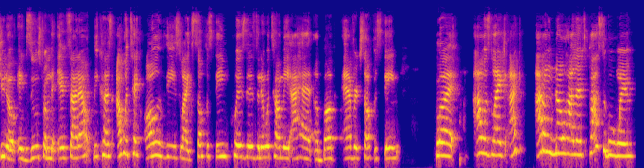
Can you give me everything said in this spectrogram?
you know exudes from the inside out because i would take all of these like self-esteem quizzes and it would tell me i had above average self-esteem. But i was like i i don't know how that's possible when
